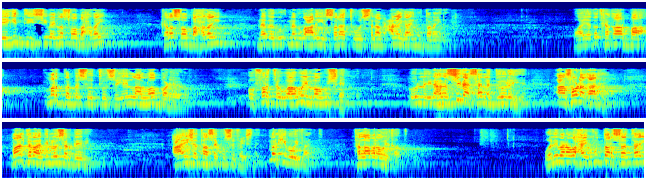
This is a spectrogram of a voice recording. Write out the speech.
eegiddiisii bay la soo baxday kala soo baxday nabigu calayhi salaatu wasalaam cadaygaa inuu danaynayo waayo dadka qaar baa mar dambe soo toosaya ilaa loo badrheero oo farta waaweyn loogu sheego oo la yidhaahdo sidaasaa la doonaya. Aan soo dhaqaaqay. Maantaba haddii loo sarbeebay caaisha taasay ku sifaysnayd. Markiiba way fahamtay tallaabana way qaatay. Welibana waxay ku darsatay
